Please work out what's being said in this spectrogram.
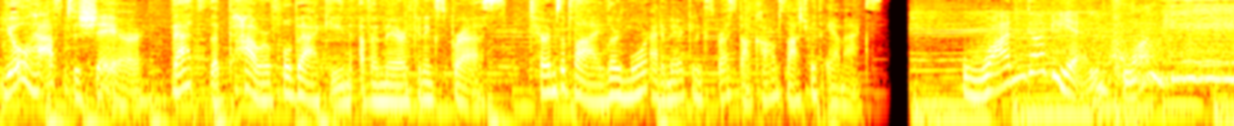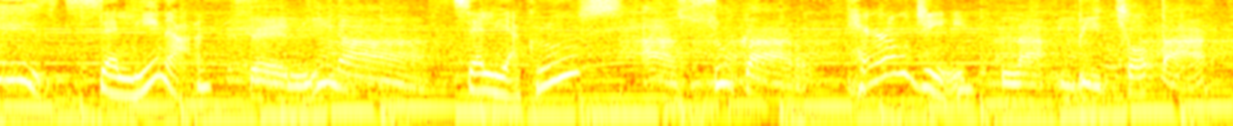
you'll have to share. That's the powerful backing of American Express. Terms apply. Learn more at americanexpress.com slash with Amex. Juan Gabriel. Juanquis. Selena. Selena. Celia Cruz. Azúcar. Karol G. La Bichota.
